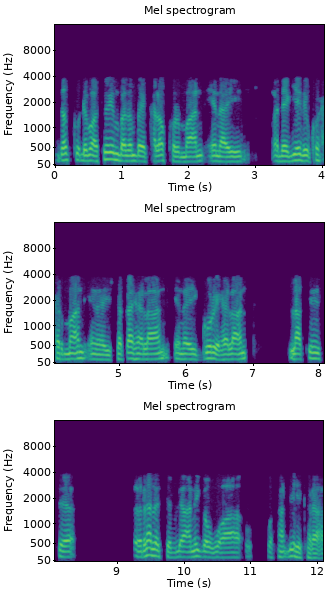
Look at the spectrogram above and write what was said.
dadku dhibaatooyin badan bay kala kulmaan inay adeegyadii ku xirmaan inay shaqo helaan inay guri helaan. Laakiinse relatively aniga waa waxaan dhihi karaa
